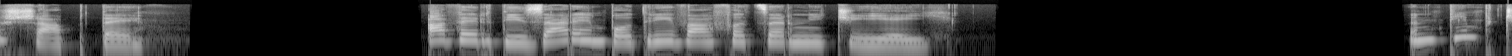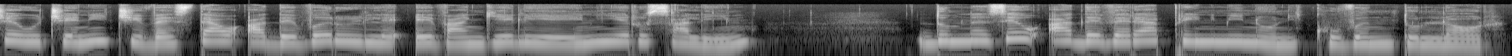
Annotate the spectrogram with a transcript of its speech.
7 Avertizare împotriva fățărniciei. În timp ce ucenicii vesteau adevărurile Evangheliei în Ierusalim, Dumnezeu adeverea prin minuni cuvântul lor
